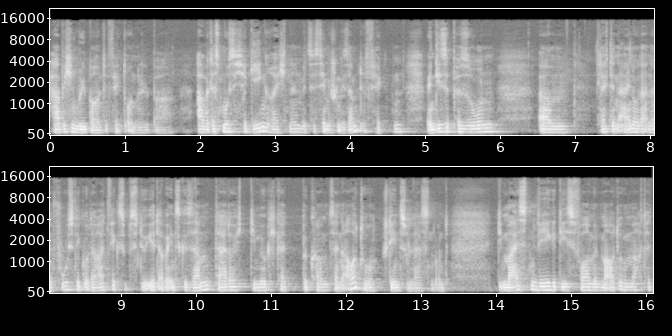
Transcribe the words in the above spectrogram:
habe ich einen Rebound-Effekt unmittelbar. Aber das muss ich ja gegenrechnen mit systemischen Gesamteffekten. Wenn diese Person ähm, vielleicht den einen oder anderen Fußweg oder Radweg substituiert, aber insgesamt dadurch die Möglichkeit bekommt, sein Auto stehen zu lassen. Und die meisten Wege, die es vorher mit dem Auto gemacht hat,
